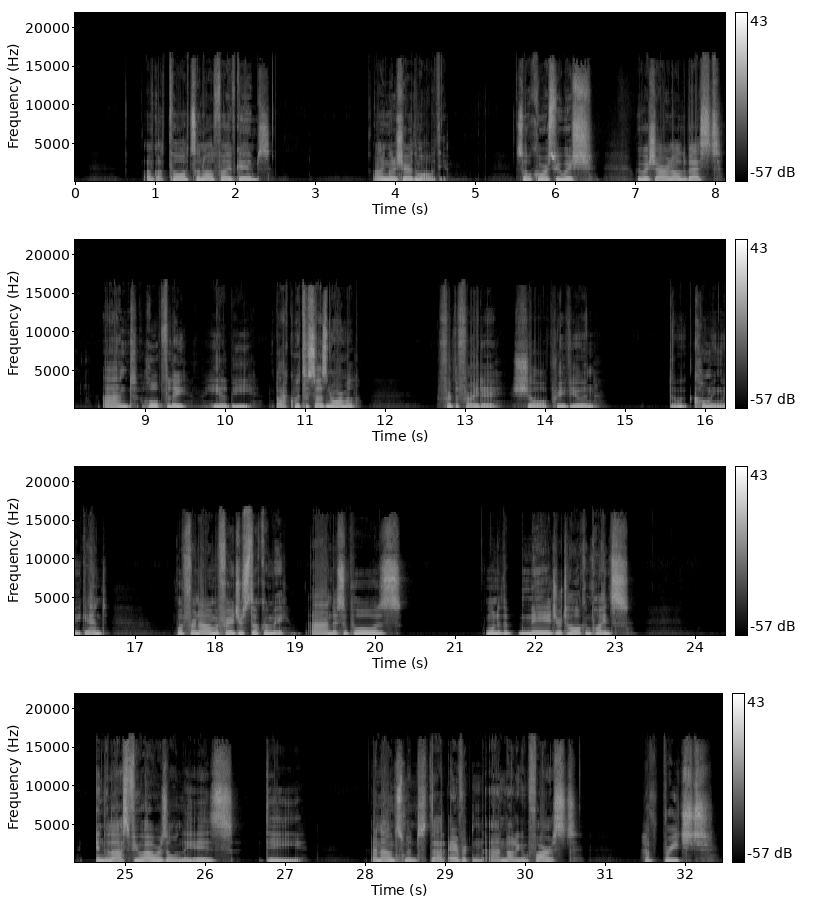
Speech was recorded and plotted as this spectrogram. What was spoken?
I've got thoughts on all five games. I'm going to share them all with you. So, of course, we wish we wish Aaron all the best, and hopefully he'll be back with us as normal for the Friday show previewing the coming weekend. But for now, I'm afraid you're stuck with me. And I suppose one of the major talking points in the last few hours only is the announcement that Everton and Nottingham Forest have breached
